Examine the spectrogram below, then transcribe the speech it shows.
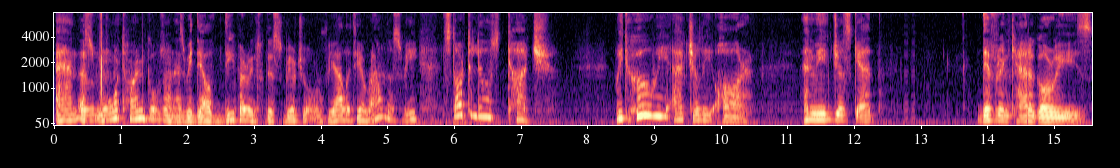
And as more time goes on, as we delve deeper into this virtual reality around us, we start to lose touch with who we actually are. And we just get different categories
